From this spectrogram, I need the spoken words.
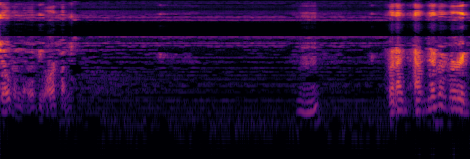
children that would be orphans. Hmm But I've, I've never heard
